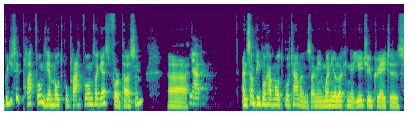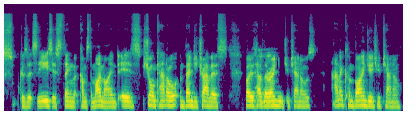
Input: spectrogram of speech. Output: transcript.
would you say platforms? Yeah, multiple platforms. I guess for a person. Uh, yeah and some people have multiple channels. I mean, when you're looking at YouTube creators, because it's the easiest thing that comes to my mind, is Sean Cannell and Benji Travis both have their own YouTube channels and a combined YouTube channel.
